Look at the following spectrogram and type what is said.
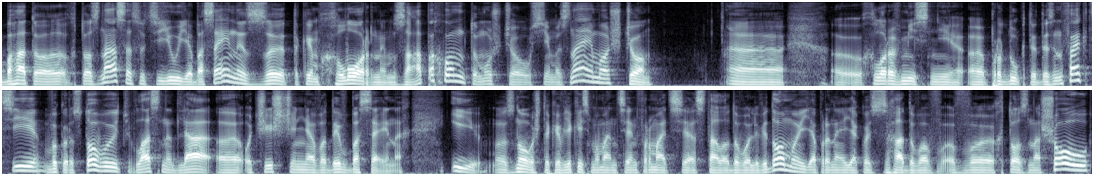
багато хто з нас асоціює басейни з таким хлорним запахом, тому що всі ми знаємо, що. Хлоровмісні е, продукти дезінфекції використовують власне для е, очищення води в басейнах. І е, знову ж таки, в якийсь момент ця інформація стала доволі відомою. Я про неї якось згадував в хто зна шоу,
